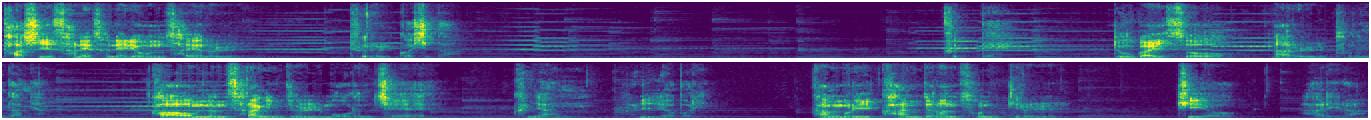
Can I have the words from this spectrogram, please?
다시 산에서 내려온 사연을 들을 것이다. 그때 누가 있어 나를 부른다면 가 없는 사랑인 줄 모른 채 그냥 흘려버린 강물의 간절한 손길을 기억하리라.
